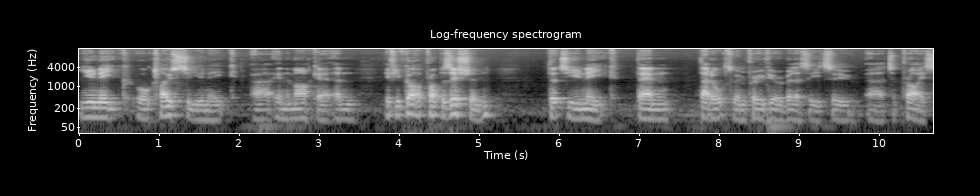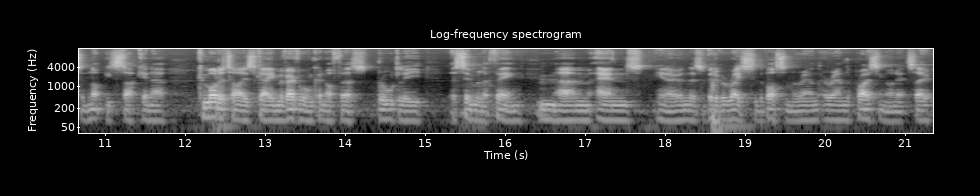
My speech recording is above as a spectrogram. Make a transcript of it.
unique or close to unique uh, in the market, and if you've got a proposition that's unique, then that ought to improve your ability to uh, to price and not be stuck in a commoditized game of everyone can offer broadly a similar thing, mm. um, and you know, and there's a bit of a race to the bottom around around the pricing on it. So,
